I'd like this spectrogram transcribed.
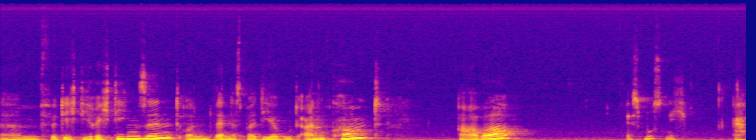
ähm, für dich die richtigen sind und wenn das bei dir gut ankommt. Aber Es muss nicht. ja,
